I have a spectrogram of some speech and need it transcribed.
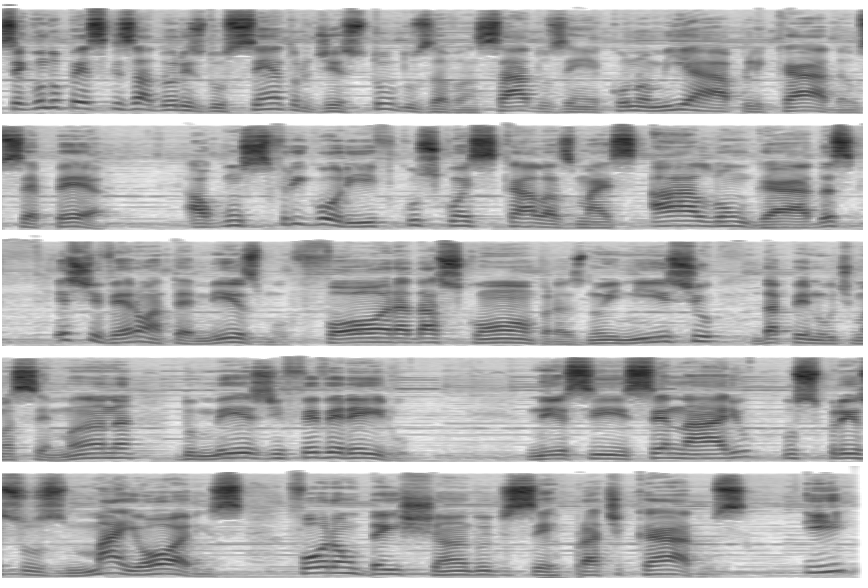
Segundo pesquisadores do Centro de Estudos Avançados em Economia Aplicada, o CEPEA, alguns frigoríficos com escalas mais alongadas estiveram até mesmo fora das compras no início da penúltima semana do mês de fevereiro. Nesse cenário, os preços maiores foram deixando de ser praticados e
